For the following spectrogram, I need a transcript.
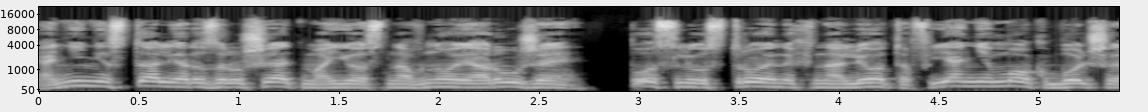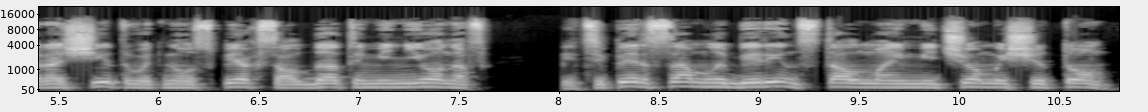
они не стали разрушать мое основное оружие. После устроенных налетов я не мог больше рассчитывать на успех солдат и миньонов, и теперь сам лабиринт стал моим мечом и щитом.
